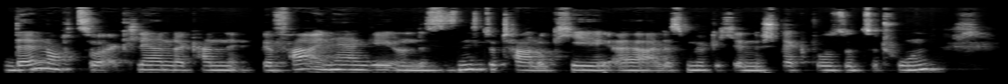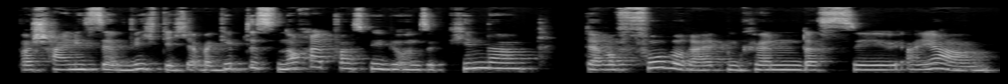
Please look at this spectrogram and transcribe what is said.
dennoch zu erklären, da kann Gefahr einhergehen und es ist nicht total okay, äh, alles Mögliche in eine Steckdose zu tun, wahrscheinlich sehr wichtig. Aber gibt es noch etwas, wie wir unsere Kinder darauf vorbereiten können, dass sie ah ja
